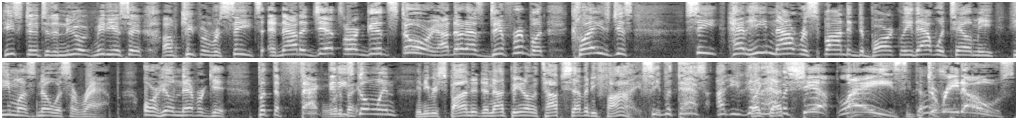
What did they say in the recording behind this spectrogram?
He stood to the New York media and said, I'm keeping receipts. And now the Jets are a good story. I know that's different, but Klay's just. See, had he not responded to Barkley, that would tell me he must know it's a wrap or he'll never get. But the fact that What he's about- going. and he responded to not being on the top 75. See, but that's. uh, You got to Like have a chip. Lay's. Doritos.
